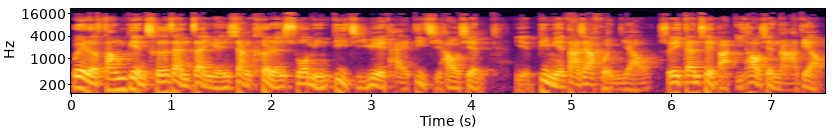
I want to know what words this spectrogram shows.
为了方便车站站员向客人说明第几月台、第几号线，也避免大家混淆，所以干脆把一号线拿掉，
